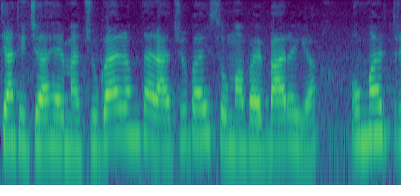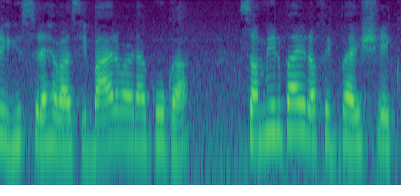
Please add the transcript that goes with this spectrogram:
ત્યાંથી જાહેરમાં જુગાર રમતા રાજુભાઈ, સોમાભાઈ બારૈયા ઉંમર ત્રીસ, રહેવાસી બારવાડા ઘોઘા સમીરભાઈ, રફીકભાઈ શેખ,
